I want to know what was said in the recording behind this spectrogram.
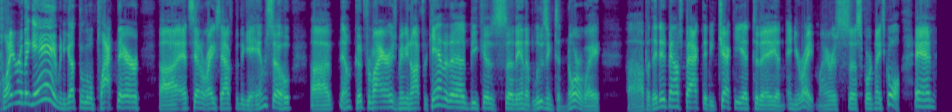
player of the game, and he got the little plaque there uh, at center ice after the game. So, uh, you know, good for Myers, maybe not for Canada because uh, they end up losing to Norway. Uh, but they did bounce back. They beat Czechia today. And, and you're right. Myers uh, scored a nice goal. And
